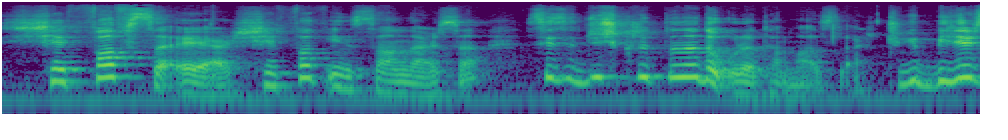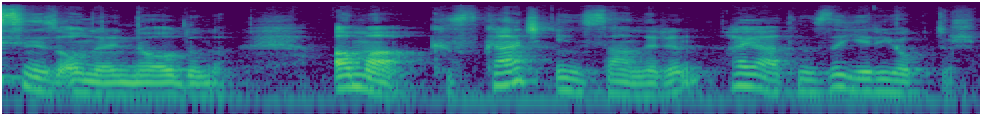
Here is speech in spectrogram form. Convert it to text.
şeffafsa eğer, şeffaf insanlarsa sizi düş kırıklığına da uğratamazlar. Çünkü bilirsiniz onların ne olduğunu. Ama kıskanç insanların hayatınızda yeri yoktur.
